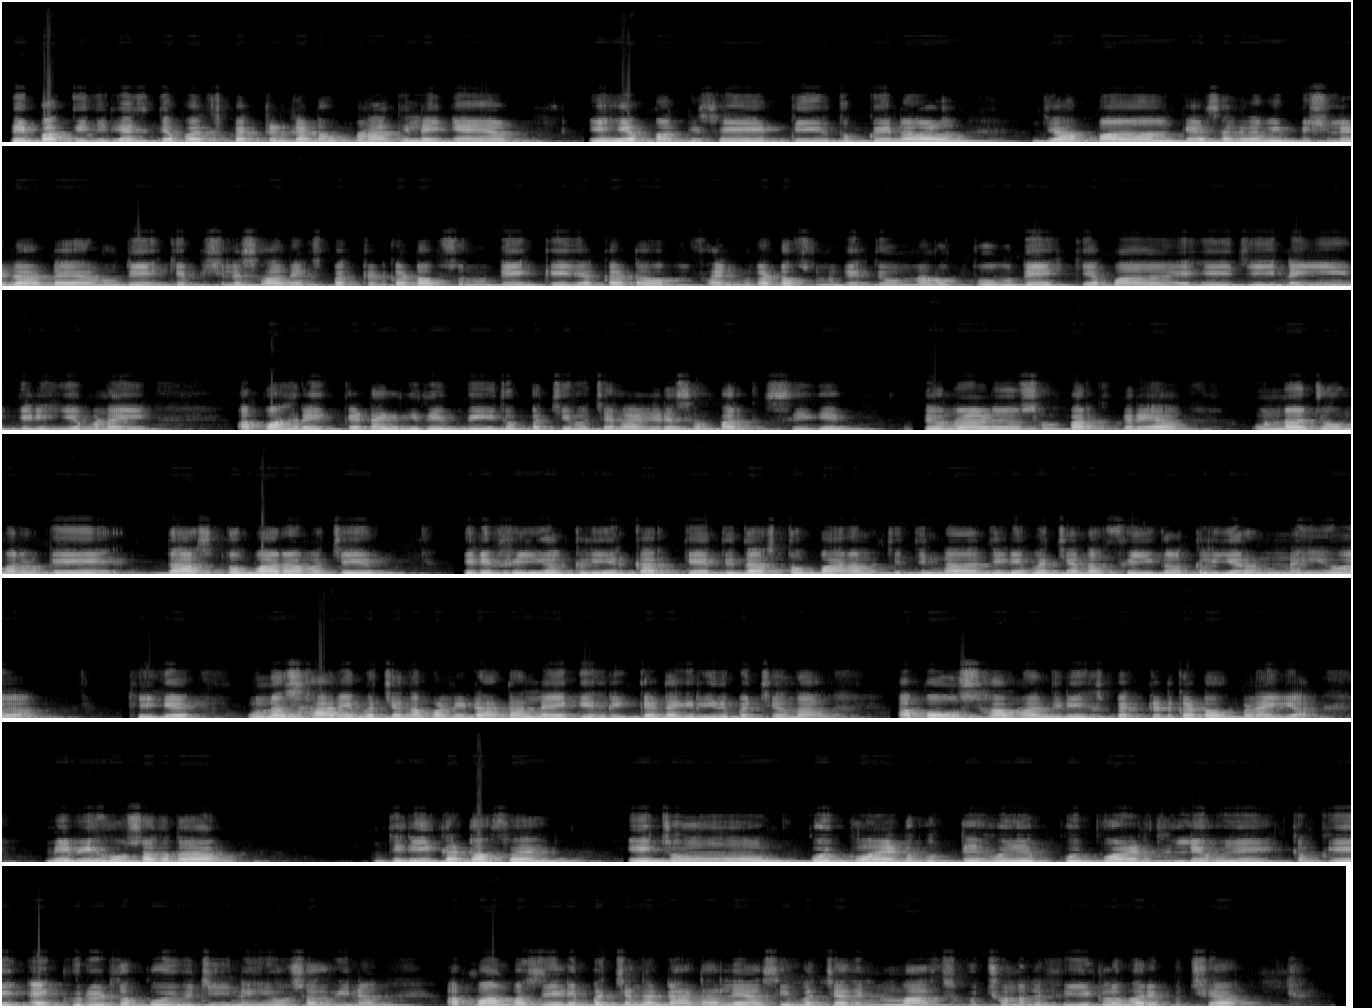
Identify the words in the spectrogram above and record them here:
ਤੇ ਬਾਕੀ ਜਿਹੜੀਆਂ ਚੀਜ਼ਾਂ ਆਪਾਂ ਐਕਸਪੈਕਟਡ ਕੱਟ ਆਫ ਬਣਾ ਕੇ ਲੈ ਕੇ ਆਏ ਆ, ਇਹ ਆਪਾਂ ਕਿਸੇ ਤੀਰ ਤੁੱਕੇ ਨਾਲ ਜਾਂ ਆਪਾਂ ਕਹਿ ਸਕਦੇ ਹਾਂ ਵੀ ਪਿਛਲੇ ਡਾਟਾ ਨੂੰ ਦੇਖ ਕੇ, ਪਿਛਲੇ ਸਾਲ ਦੇ ਐਕਸਪੈਕਟਡ ਕੱਟ ਆਫਸ ਨੂੰ ਦੇਖ ਕੇ ਜਾਂ ਕੱਟ ਫਾਈਨਲ ਕੱਟ ਆਫਸ ਨੂੰ ਦੇਖਦੇ ਉਹਨਾਂ ਨੂੰ ਤੋਂ ਦੇਖ ਕੇ ਆਪਾਂ ਇਹ ਚੀਜ਼ ਨਹੀਂ ਜਿਹੜੀ ਹੈ ਬਣਾਈ। ਆਪਾਂ ਹਰੇਕ ਕੈਟਾਗਰੀ ਦੇ 20 ਤੋਂ 25 ਬੱਚਿਆਂ ਨਾਲ ਜਿਹੜੇ ਸੰਪਰਕ ਸੀਗੇ, ਤੇ ਉਹਨਾਂ ਨਾਲ ਸੰਪਰਕ ਕਰਿਆ, ਉਹਨਾਂ ਚੋਂ ਮਤਲਬ ਕਿ 10 ਤੋਂ 12 ਬੱਚੇ ਜਿਹੜੇ ਫਿਜ਼ੀਕਲ ਕਲੀਅਰ ਕਰਕੇ ਤੇ 10 ਤੋਂ 12 ਬੱਚੇ, ਜਿਨ੍ਹਾਂ ਦਾ ਜਿਹੜੇ ਬੱਚਿਆਂ ਦਾ ਫਿਜ਼ੀਕਲ ਕਲੀਅਰ ਨਹੀਂ ਹੋਇਆ। ਠੀਕ ਹੈ? ਉਹਨਾਂ ਸਾਰੇ ਬੱਚਿਆਂ ਦਾ ਆਪਾਂ ਨੇ ਡਾਟਾ ਲੈ ਕੇ ਹਰੇਕ ਕੈਟਾਗਰੀ ਦੇ ਬੱਚਿਆਂ ਦਾ ਆਪਾਂ ਉਸ ਹਿਸਾਬ ਨਾਲ ਜਿਹੜੀ ਐਕਸਪੈਕਟਡ ਕੱਟ ਆਫ ਬਣਾਈ ਆ। ਮੇਬੀ ਹੋ ਸਕਦਾ ਜਿਹੜੀ ਕੱਟ ਆਫ ਹੈ, ਇਹ ਚੋਂ ਕੋਈ ਪੁਆਇੰਟ ਉੱਤੇ ਹੋ ਜਾਏ ਕੋਈ ਪੁਆਇੰਟ ਥੱਲੇ ਹੋ ਜਾਏ ਕਿਉਂਕਿ ਐਕੂਰੇਟ ਤਾਂ ਕੋਈ ਵੀ ਚੀਜ਼ ਨਹੀਂ ਹੋ ਸਕਦੀ ਨਾ। ਆਪਾਂ ਬਸ ਜਿਹੜੇ ਬੱਚਿਆਂ ਦਾ ਡਾਟਾ ਲਿਆ ਸੀ, ਬੱਚਿਆਂ ਦੇ ਮਾਰਕਸ ਪੁੱਛੇ, ਉਹਨਾਂ ਦੇ ਫਿਜ਼ੀਕਲ ਬਾਰੇ ਪੁੱਛਿਆ।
